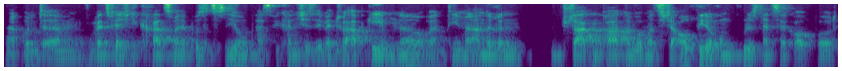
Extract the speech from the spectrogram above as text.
Ja. Und ähm, wenn es vielleicht gerade zu meiner Positionierung passt, wie kann ich es eventuell abgeben, ne? Und jemand anderen starken Partner, wo man sich da auch wiederum ein cooles Netzwerk aufbaut,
